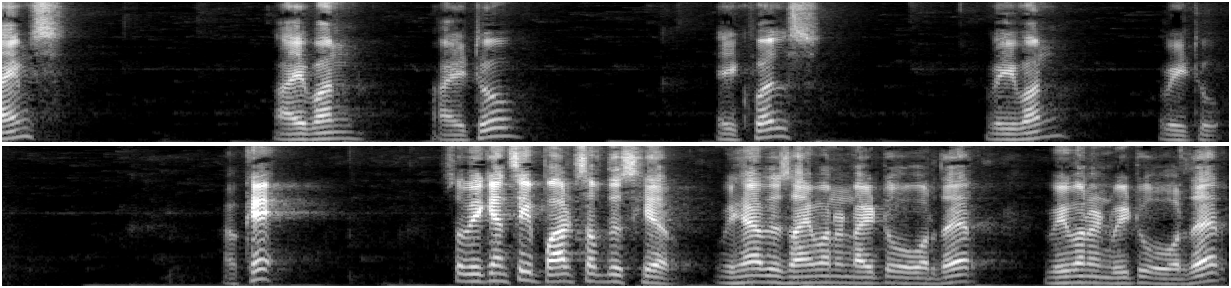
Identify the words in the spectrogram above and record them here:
times I 1 I 2 equals V 1 V 2. Okay. So, we can see parts of this here. We have this I 1 and I 2 over there, V 1 and V 2 over there,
